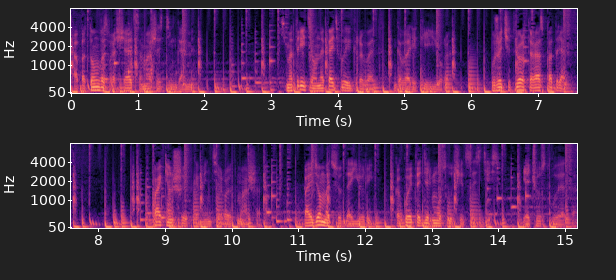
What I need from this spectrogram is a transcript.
А потом возвращается Маша с деньгами. «Смотрите, он опять выигрывает», — говорит ей Юра. «Уже четвертый раз подряд». «Факен шит», — комментирует Маша. «Пойдем отсюда, Юрий. Какое-то дерьмо случится здесь. Я чувствую это».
